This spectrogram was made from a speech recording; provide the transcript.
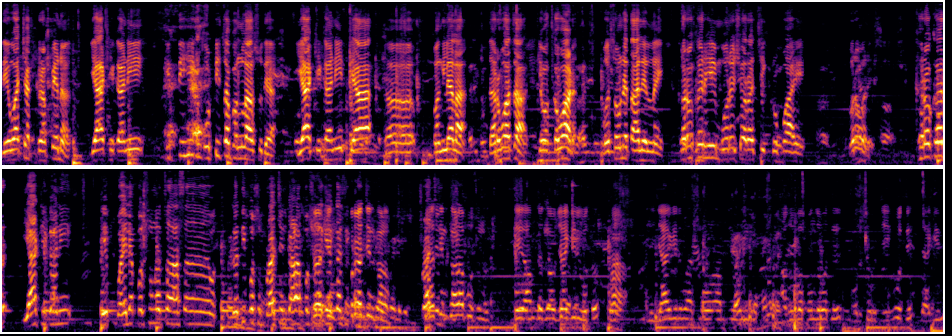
देवाच्या कृपेनं या ठिकाणी कितीही कोटीचा बंगला असू द्या या ठिकाणी त्या बंगल्याला दरवाजा किंवा कवाड बसवण्यात आलेलं नाही. खरोखर ही मोरेश्वराची कृपा आहे. बरोबर आहे? खरोखर या ठिकाणी हे पहिल्यापासूनच असं कधीपासून? प्राचीन काळापासून की प्राचीन एकाच- प्राचीन काळापासून? प्राचीन काळापासूनच. हे आमचं गाव जहागिरी होतं. हा. आणि जहागिरी आमचे आजोबा पंजोबा ते होते जहागिरी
